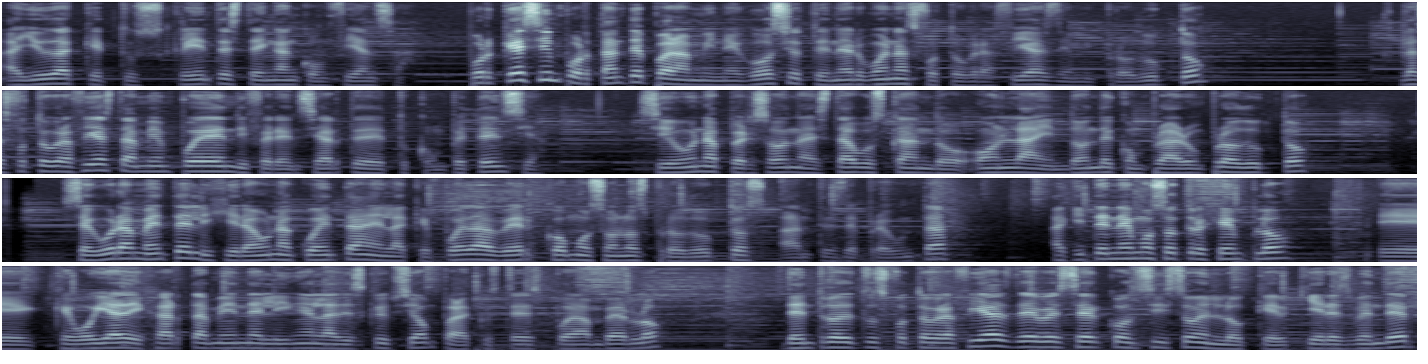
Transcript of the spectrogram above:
ayuda a que tus clientes tengan confianza. ¿Por qué es importante para mi negocio tener buenas fotografías de mi producto? Las fotografías también pueden diferenciarte de tu competencia. Si una persona está buscando online dónde comprar un producto, Seguramente elegirá una cuenta en la que pueda ver cómo son los productos antes de preguntar. Aquí tenemos otro ejemplo eh, que voy a dejar también el link en la descripción para que ustedes puedan verlo. Dentro de tus fotografías debes ser conciso en lo que quieres vender,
